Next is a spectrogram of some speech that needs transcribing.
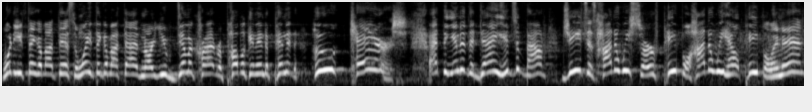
what do you think about this and what do you think about that and are you Democrat, Republican, Independent? Who cares? At the end of the day, it's about Jesus. How do we serve people? How do we help people? Amen?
